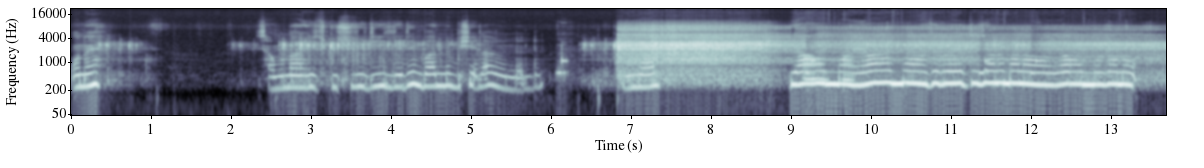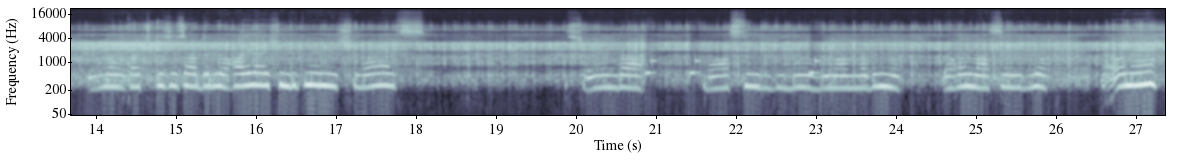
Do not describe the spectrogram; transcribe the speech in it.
O ne? Sen bunlar hiç güçlü değil dedin. Ben de bir şeyler gönderdim. Bunlar Yağma yağma sıkıntı canım ana yağma sana. Ulan kaç kişi saldırıyor hala işim bitmemiş Mars. Sonunda Mars'ın gücü bu bunu anladın mı? Oğlum Mars'ın gücü yok. O ne?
